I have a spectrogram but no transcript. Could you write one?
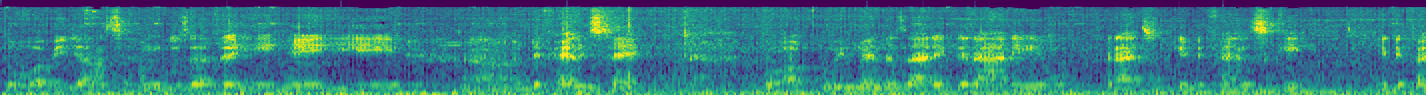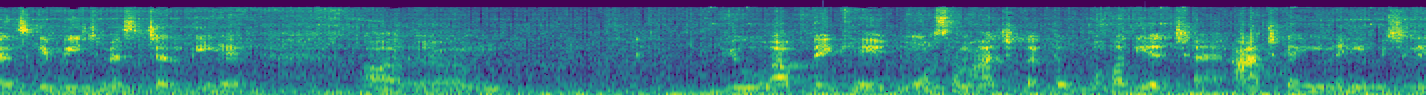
तो अभी जहाँ से हम गुज़र रहे हैं, ये डिफेंस है। तो आपको भी मैं नज़ारे करा रही हूँ, कराची के डिफेंस की। ये डिफेंस के बीच में से चलती है और व्यू आप देखें, मौसम आज का तो बहुत ही अच्छा है। आज का ही नहीं, पिछले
